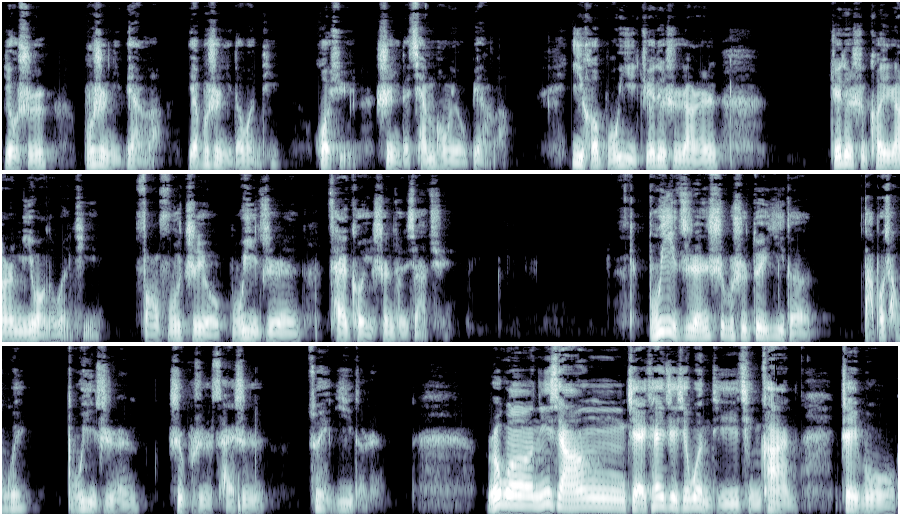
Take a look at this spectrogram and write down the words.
有时不是你变了，也不是你的问题，或许是你的前朋友变了。义和不义，绝对是让人，绝对是可以让人迷惘的问题。仿佛只有不义之人才可以生存下去。不义之人是不是对义的打破常规？不义之人是不是才是最义的人？如果你想解开这些问题，请看这部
